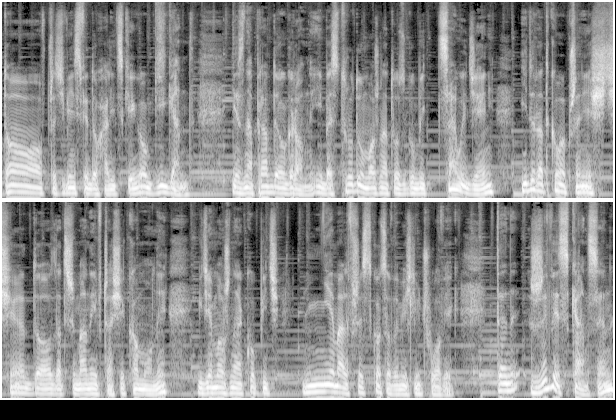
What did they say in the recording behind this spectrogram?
to w przeciwieństwie do Halickiego gigant. Jest naprawdę ogromny i bez trudu można tu zgubić cały dzień i dodatkowo przenieść się do zatrzymanej w czasie komuny, gdzie można kupić niemal wszystko, co wymyślił człowiek. Ten żywy skansen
